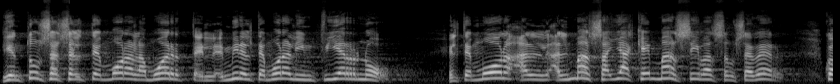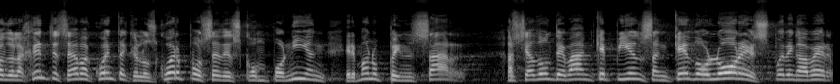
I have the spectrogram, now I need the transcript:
Y entonces el temor a la muerte, mire el temor al infierno, el temor al, más allá, ¿qué más iba a suceder? Cuando la gente se daba cuenta que los cuerpos se descomponían, hermano, pensar hacia dónde van, qué piensan, qué dolores pueden haber.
